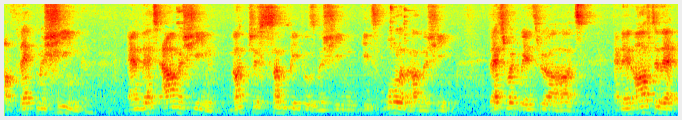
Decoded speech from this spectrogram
of that machine, and that's our machine, not just some people's machine, it's all of our machine. That's what went through our hearts. And then after that,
